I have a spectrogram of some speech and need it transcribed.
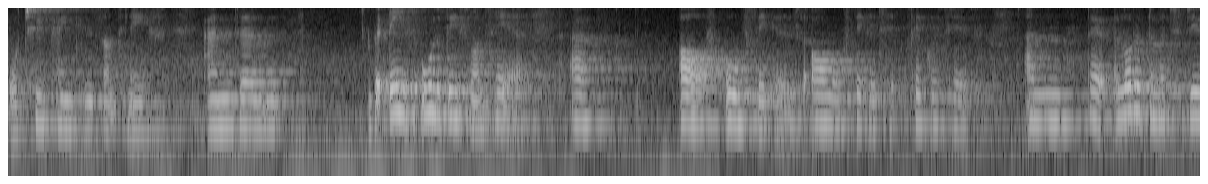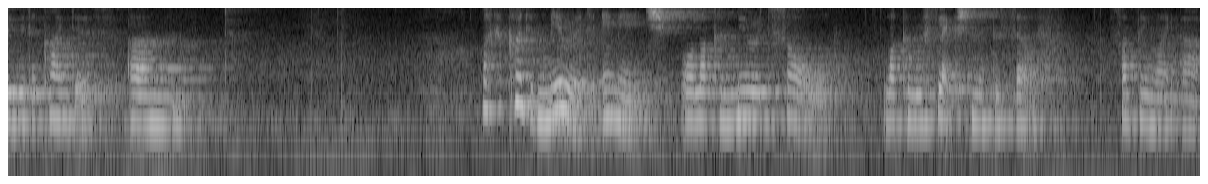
or two paintings underneath. And um, but these, all of these ones here, uh, are all figures, are all figurative, figurative. and a lot of them are to do with a kind of um, like a kind of mirrored image, or like a mirrored soul, like a reflection of the self something like that.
